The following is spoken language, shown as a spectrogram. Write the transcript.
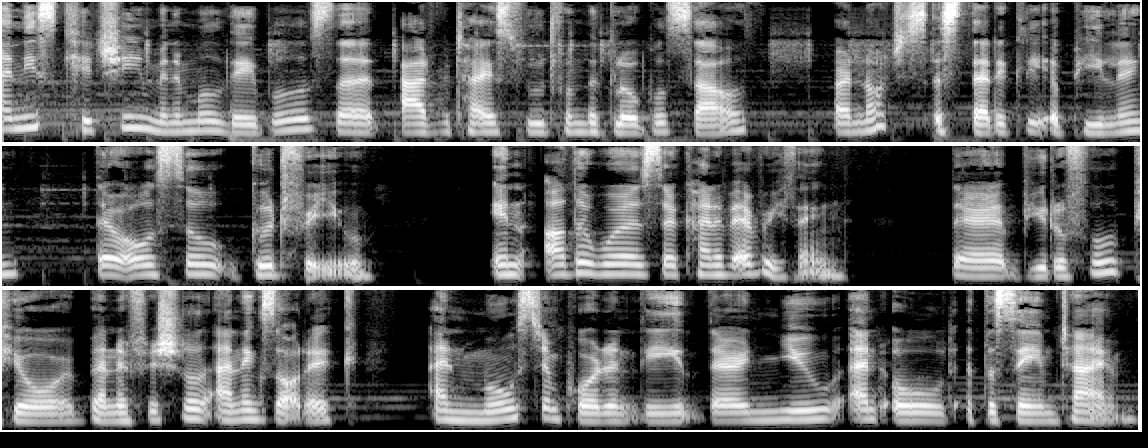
And these kitschy minimal labels that advertise food from the global south are not just aesthetically appealing, they're also good for you. In other words, they're kind of everything. They're beautiful, pure, beneficial, and exotic. And most importantly, they're new and old at the same time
